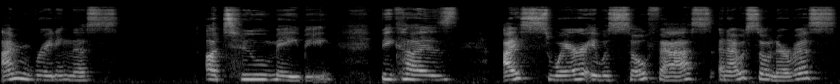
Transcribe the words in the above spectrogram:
I'm rating this a 2 maybe because I swear it was so fast and I was so nervous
